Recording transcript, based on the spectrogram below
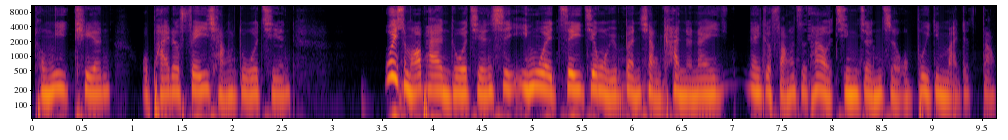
同一天，我排了非常多间。为什么要排很多间？是因为这一间我原本想看的那一那个房子，它有竞争者，我不一定买得到。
